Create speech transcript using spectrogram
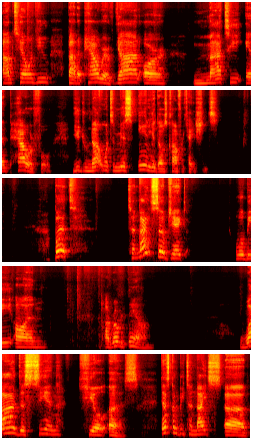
I'm telling you, by the power of God, are mighty and powerful. You do not want to miss any of those convocations. But tonight's subject will be on, I wrote it down. Why does sin kill us? That's going to be tonight's uh,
